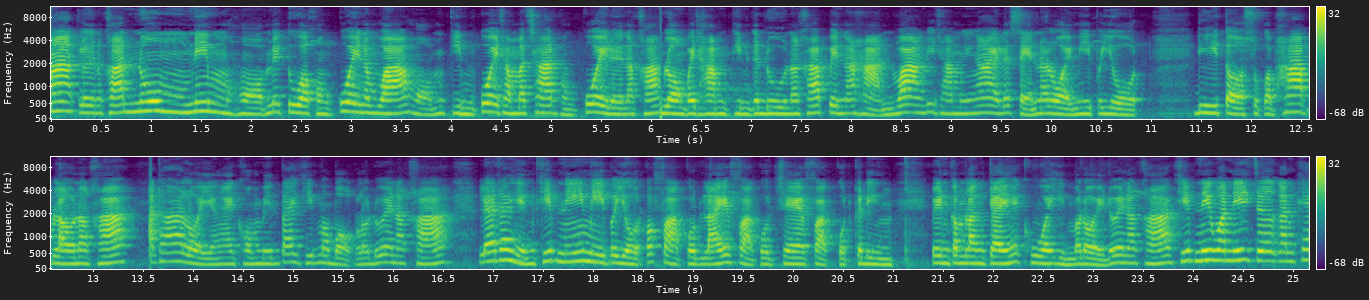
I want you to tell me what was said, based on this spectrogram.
มากๆเลยนะคะ นุ่มนิ่มหอมในตัวของกล้วยน้ำว้าหอมกลิ่นกล้วยธรรมชาติของกล้วยเลยนะคะ ลองไปทำกินกันดูนะคะ เป็นอาหารว่างที่ทำง่ายๆ และแสนอร่อยมีประโยชน์ ดีต่อสุขภาพเรานะคะ ถ้าอร่อยยังไงคอมเมนต์ใต้คลิปมาบอกเราด้วยนะคะ และถ้าเห็นคลิปนี้มีประโยชน์ก็ฝากกดไลค์ฝากกดแชร์ ฝากกดกระดิ่ง เป็นกำลังใจให้ครัวอิ่มอร่อยด้วยนะคะ คลิปนี้วันนี้เจอกันแค่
